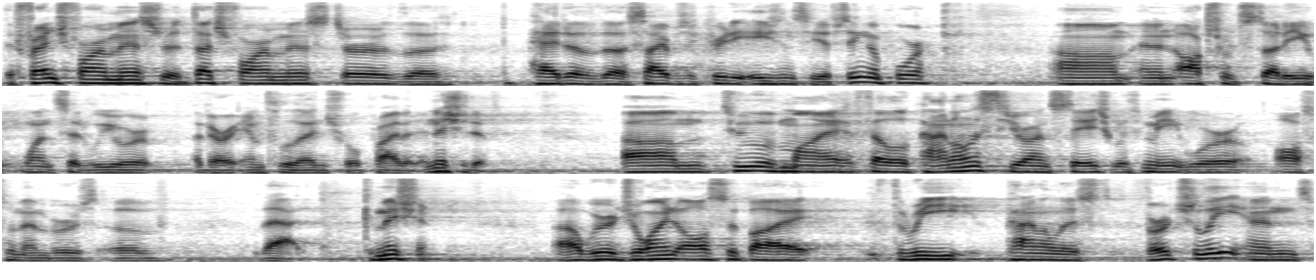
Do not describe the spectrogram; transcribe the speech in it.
the French Foreign Minister, the Dutch Foreign Minister, the head of the Cybersecurity Agency of Singapore, um, and an Oxford study once said we were a very influential private initiative. Um, two of my fellow panelists here on stage with me were also members of that commission. Uh, we're joined also by three panelists virtually, and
